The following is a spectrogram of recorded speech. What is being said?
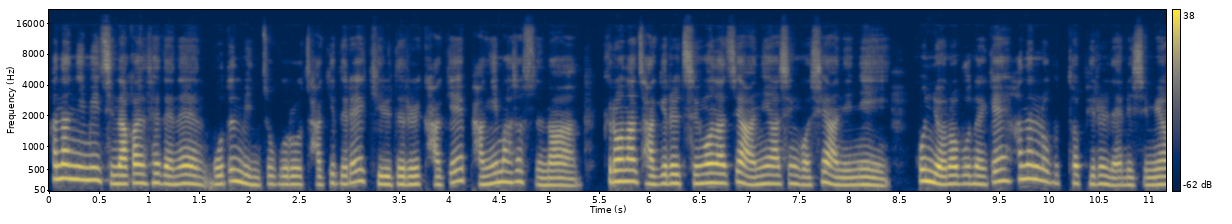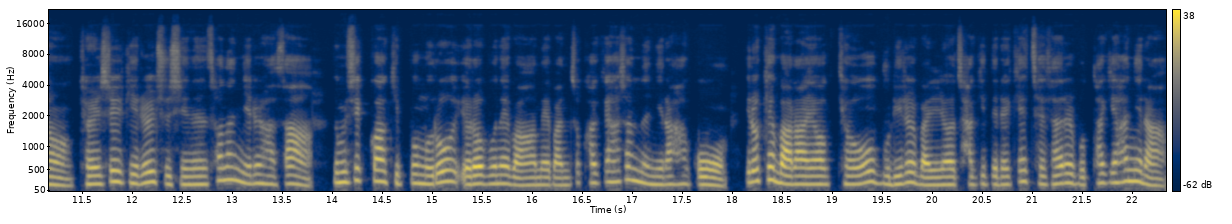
하나님이 지나간 세대는 모든 민족으로 자기들의 길들을 가게 방임하셨으나 그러나 자기를 증언하지 아니하신 것이 아니니 곧 여러분에게 하늘로부터 비를 내리시며 결실기를 주시는 선한 일을 하사 음식과 기쁨으로 여러분의 마음에 만족하게 하셨느니라 하고 이렇게 말하여 겨우 무리를 말려 자기들에게 제사를 못하게 하니라.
